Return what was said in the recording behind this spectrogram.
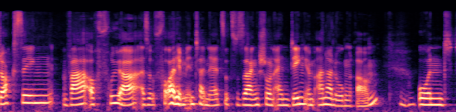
Doxing war auch früher, also vor dem Internet sozusagen schon ein Ding im analogen Raum. Mhm. Und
